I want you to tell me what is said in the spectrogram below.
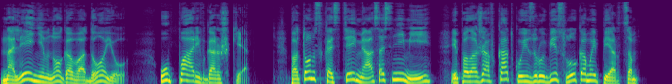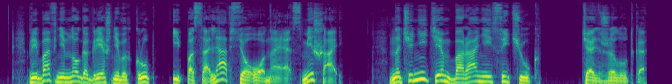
налей немного водою, упарь в горшке, потом с костей мяса сними и, положа в катку, изруби с луком и перцем, прибавь немного грешневых круп и, посоля все оное, смешай. Начини тем бараний сычук, часть желудка,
